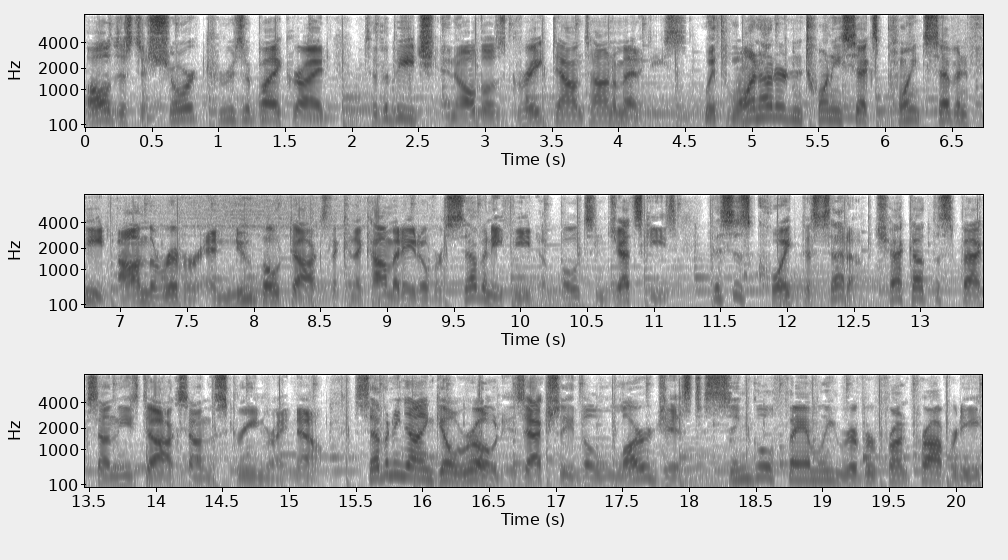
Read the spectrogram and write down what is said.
all just a short cruiser bike ride to the beach and all those great downtown amenities. With 126.7 feet on the river and new boat docks that can accommodate over 70 feet of boats and jet skis, this is quite the setup. Check out the specs on these docks on the screen right now. 79 Gill Road is actually the largest largest single family riverfront property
